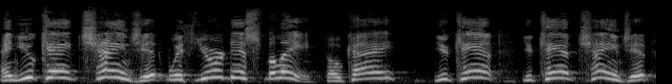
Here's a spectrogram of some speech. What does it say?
And you can't change it with your disbelief, okay? You can't, you can't change it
